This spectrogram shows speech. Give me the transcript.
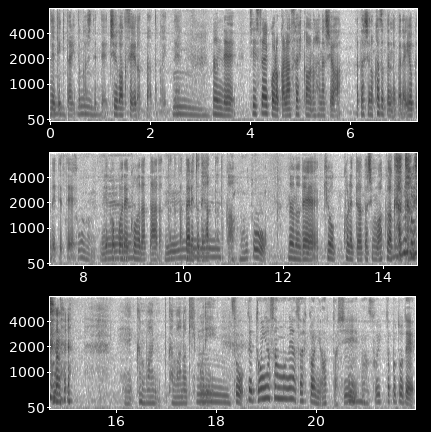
連れてきたりとかしてて、うん、中学生だったとか言って、うん、なんで小さい頃から旭川の話は私の家族の中ではよく出てて、でここでこうだったああだったとか誰と出会ったとか。本当。なので今日これって私もワクワクだったんですよね。えー、熊熊の木彫り。そう。で問屋さんもね旭川にあったし、まあ、そういったことで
